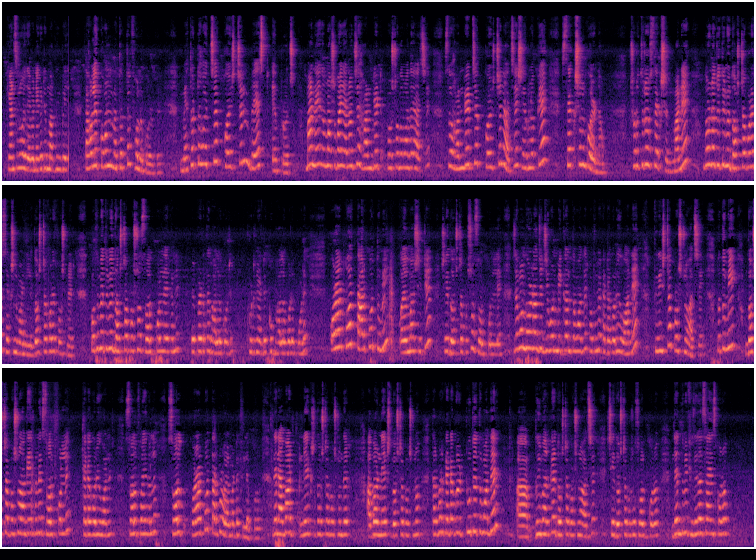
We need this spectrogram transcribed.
ক্যান্সেল হয়ে যাবে নেগেটিভ মার্কিং পেয়ে তাহলে কোন মেথডটা ফলো করবে? মেথডটা হচ্ছে কোয়েশ্চেন বেসড অ্যাপ্রোচ মানে তোমরা সবাই জানো যে হান্ড্রেড প্রশ্ন তোমাদের আছে। সো হান্ড্রেড যে কোয়েশ্চেন আছে, সেগুলোকে সেকশন করে নাও। ছোটো ছোটো সেকশন মানে ধরো না যদি তুমি দশটা করে সেকশন বানিয়ে দশটা করে প্রশ্নের। প্রথমে তুমি দশটা প্রশ্ন সলভ করলে এখানে পেপারটাতে ভালো করে। খুঁটিনাটি খুব ভালো করে পড়ে। করার পর তারপর তুমি ওএমআর শিটে সেই দশটা প্রশ্ন সলভ করলে। যেমন ধরো না যে জীবন বিজ্ঞান তোমাদের প্রথমে ক্যাটাগরি ওয়ানে তিরিশটা প্রশ্ন আছে। তো তুমি দশটা প্রশ্ন আগে এখানে সলভ করলে ক্যাটাগরি ওয়ানে সলভ হয়ে গেলো। সলভ করার পর তারপর ওএমআরটা ফিল আপ করো। দেন আবার নেক্সট দশটা প্রশ্নদের, আবার নেক্সট দশটা প্রশ্ন। তারপর ক্যাটাগরি টুতে তোমাদের দুই মার্কের দশটা প্রশ্ন আছে। সেই দশটা প্রশ্ন সলভ করো। দেন তুমি ফিজিক্যাল সায়েন্স করো।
